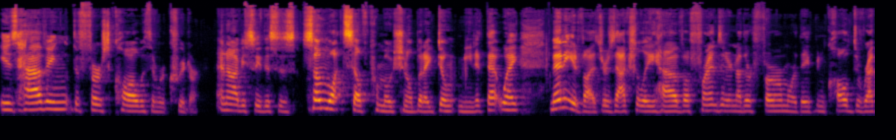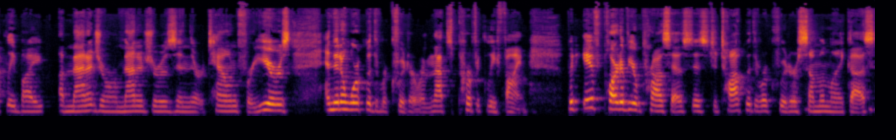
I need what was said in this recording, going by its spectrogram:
is having the first call with a recruiter. And obviously, this is somewhat self promotional, but I don't mean it that way. Many advisors actually have a friend at another firm or they've been called directly by a manager or managers in their town for years, and they don't work with a recruiter, and that's perfectly fine. But if part of your process is to talk with a recruiter, someone like us,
